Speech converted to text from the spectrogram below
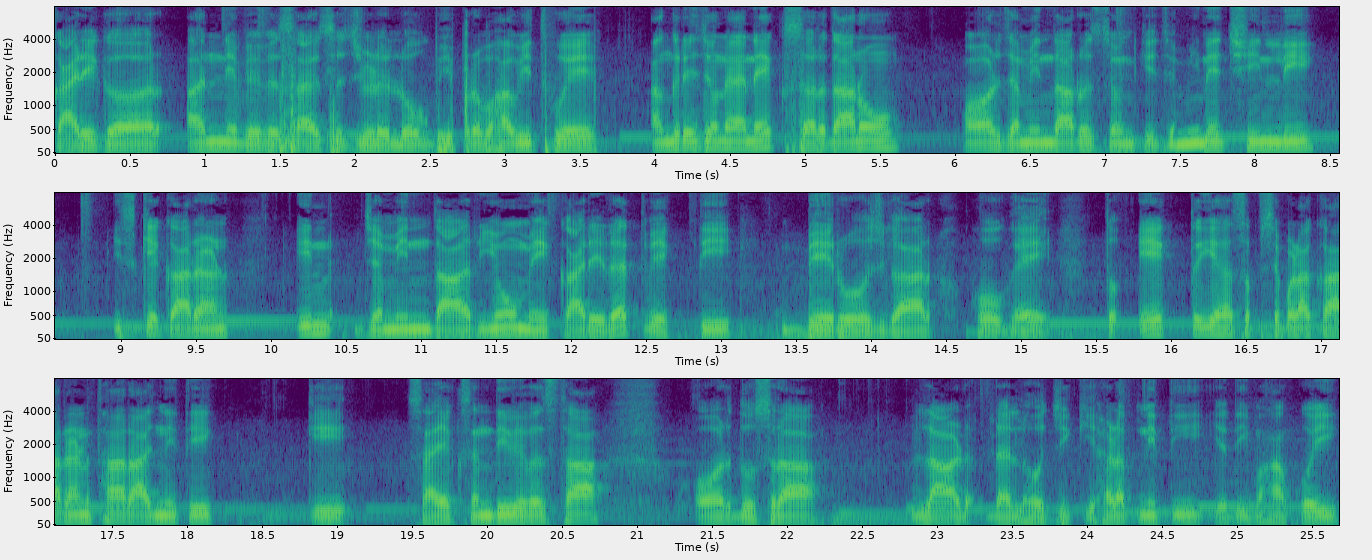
कारीगर, अन्य व्यवसाय से जुड़े लोग भी प्रभावित हुए। अंग्रेज़ों ने अनेक सरदारों और ज़मींदारों से उनकी ज़मीनें छीन ली। इसके कारण इन जमींदारियों में कार्यरत व्यक्ति बेरोजगार हो गए। तो एक तो यह सबसे बड़ा कारण था राजनीतिक की सहायक संधि व्यवस्था और दूसरा लॉर्ड डलहौजी की हड़प नीति। यदि वहाँ कोई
